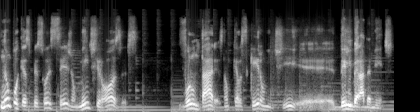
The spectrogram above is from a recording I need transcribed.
Não porque as pessoas sejam mentirosas, voluntárias, não porque elas queiram mentir é, deliberadamente,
